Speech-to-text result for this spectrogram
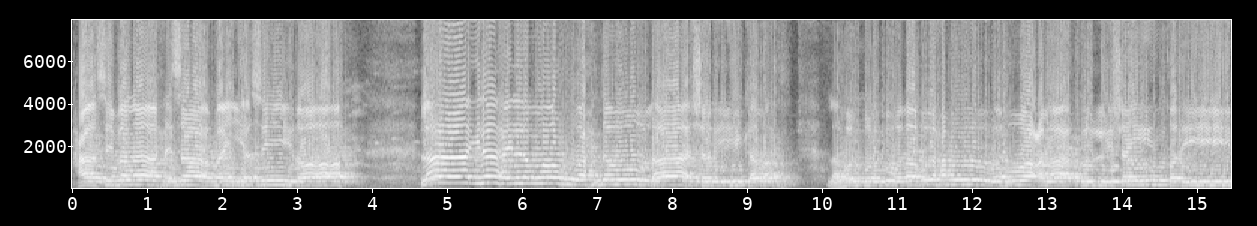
حاسبنا حسابا يسيرا. لا إله إلا الله وحده لا شريك له له الملك وله الحمد وهو على كل شيء قدير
